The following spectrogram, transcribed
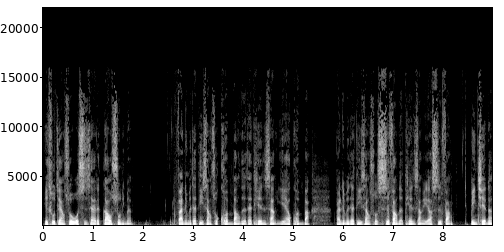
耶稣这样说：“我实在的告诉你们，凡你们在地上所捆绑的，在天上也要捆绑；凡你们在地上所释放的，天上也要释放。并且呢，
